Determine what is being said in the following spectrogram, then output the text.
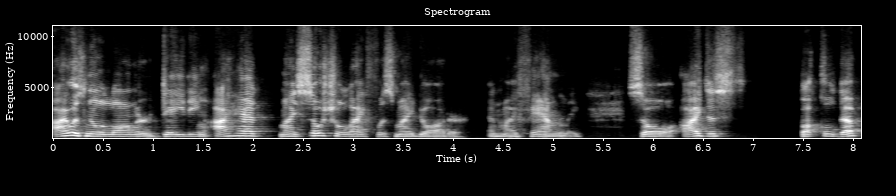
I was no longer dating. I had my social life was my daughter and my family. So I just buckled up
